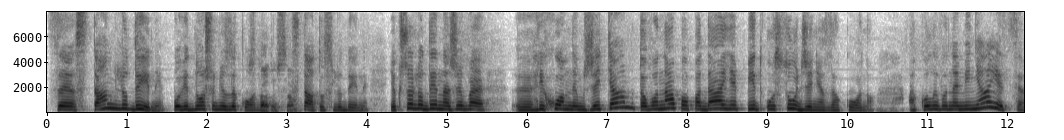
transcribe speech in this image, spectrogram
це стан людини по відношенню закону. Статус сам. Статус людини. Якщо людина живе е, гріховним життям, то вона попадає під осудження закону. А коли вона міняється,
